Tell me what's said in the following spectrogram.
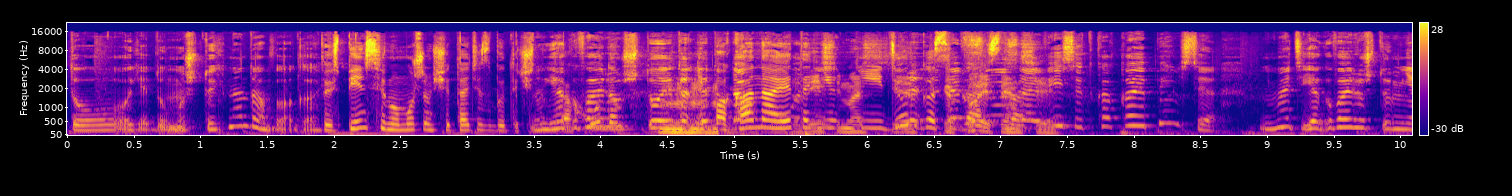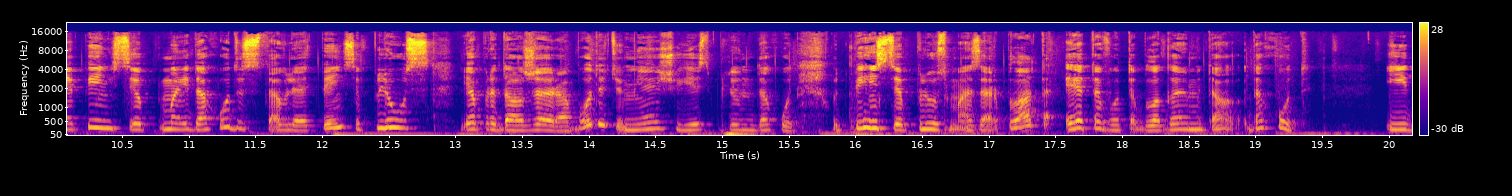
то я думаю, что их надо облагать. То есть пенсию мы можем считать избыточным ну, я доходом. говорю, что это, mm-hmm. это пока на это не, не идет государство. Зависит, какая пенсия. Понимаете, я говорю, что у меня пенсия, мои доходы составляют пенсия, плюс я продолжаю работать, у меня еще есть плюс доход. Вот пенсия плюс моя зарплата – это вот облагаемый доход. И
